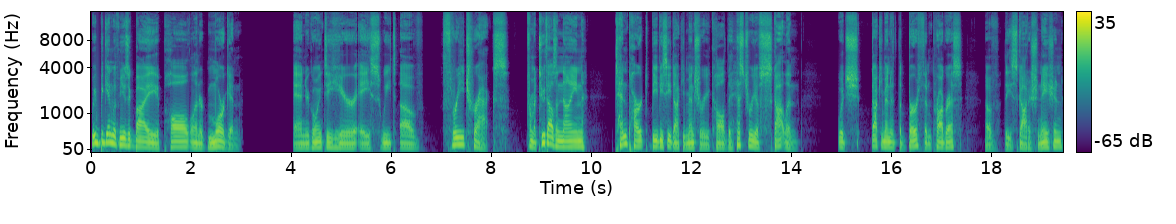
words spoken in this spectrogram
We begin with music by Paul Leonard Morgan. And you're going to hear a suite of three tracks from a 2009 10 part BBC documentary called The History of Scotland, which documented the birth and progress of the Scottish nation.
